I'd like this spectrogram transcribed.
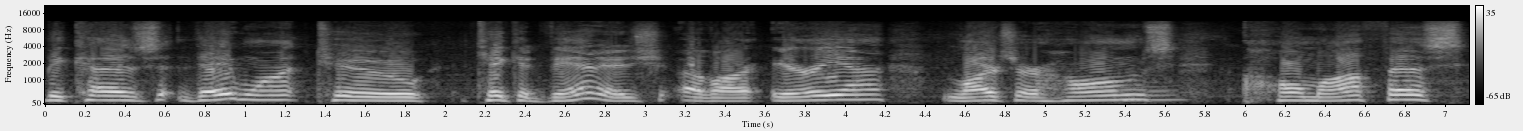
because they want to take advantage of our area, larger homes, home office,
